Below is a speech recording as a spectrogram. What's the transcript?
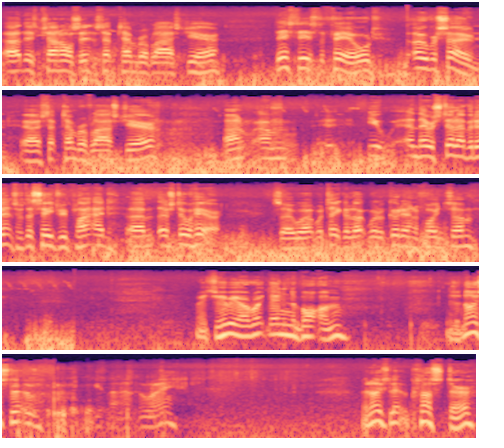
uh, this channel since September of last year this is the field oversown uh, September of last year. And um, you and there was still evidence of the seeds we planted um, they're still here. So uh, we'll take a look. We'll go down and find some right so here we are right down in the bottom. There's a nice little get that out of the way. A nice little cluster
